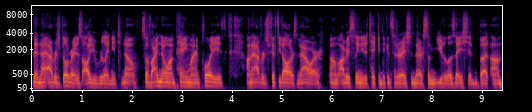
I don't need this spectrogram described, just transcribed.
Then that average bill rate is all you really need to know. So if I know I'm paying my employees on average fifty dollars an hour, um, obviously you need to take into consideration there's some utilization. But um,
